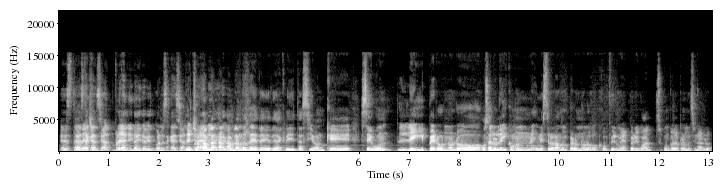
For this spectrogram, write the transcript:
este, ah, esta canción, Brian Eno y David Byrne, esta canción. De hecho, hablando de, de, de, acreditación, que según leí, pero no lo. O sea, lo leí como en una, historia random, pero no lo confirmé. Pero igual supongo que vale la pena mencionarlo.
